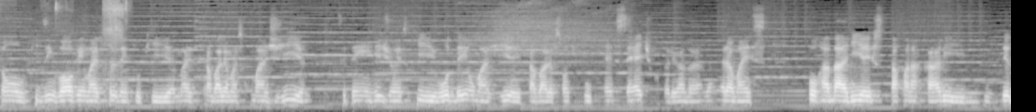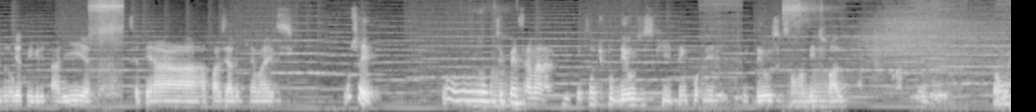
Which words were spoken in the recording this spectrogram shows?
são que desenvolvem mais, por exemplo, que é mais trabalha mais com magia. Você tem regiões que odeiam magia e trabalham só tipo é cético, tá ligado? A galera mais porradaria, tapa na cara e dedo no dedo e gritaria. Você tem a rapaziada que é mais. Não sei. Não, não consigo uhum. pensar mais nada. São tipo deuses que têm poder, deuses que são abençoados. Então,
